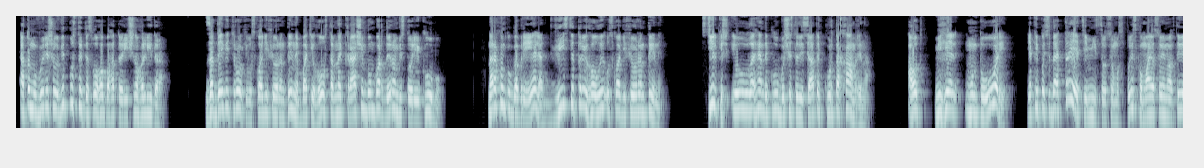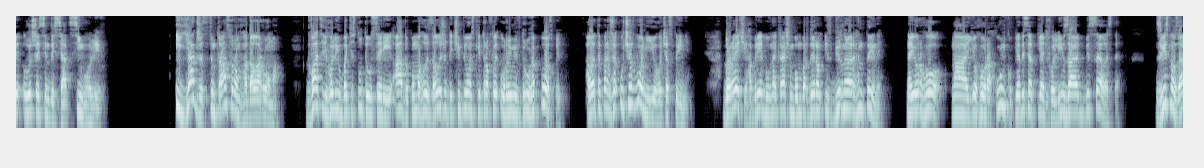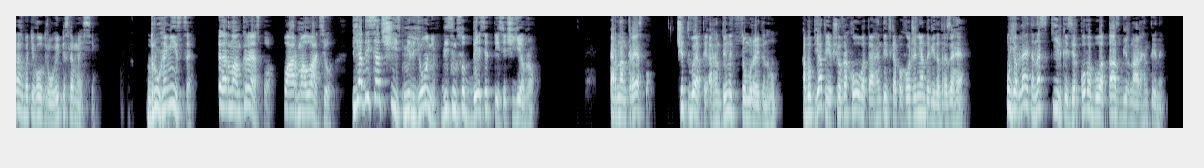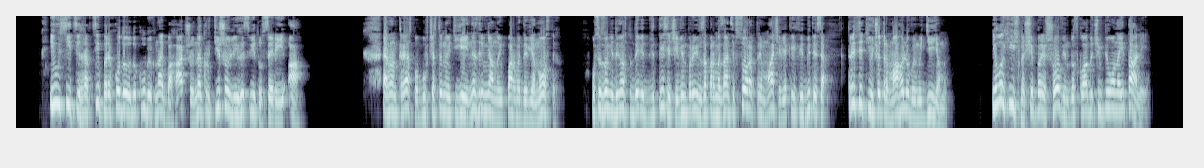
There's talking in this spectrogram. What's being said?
а тому вирішили відпустити свого багаторічного лідера. За 9 років у складі Фіорентини Батігол став найкращим бомбардиром в історії клубу. На рахунку Габріеля 203 голи у складі Фіорентини. Стільки ж і у легенди клубу 60-х Курта Хамріна. А от Мігель Монтуорі, який посідає третє місце у цьому списку, має у своєму активі лише 77 голів. І як же з цим трансфером вгадала Рома? 20 голів Батістути у серії А допомогли залишити чемпіонський трофей у Римі вдруге поспіль, але тепер вже у червоній його частині. До речі, Габріель був найкращим бомбардиром із збірної Аргентини. На його, на його рахунку 55 голів за Біселесте. Звісно, зараз Батігол другий після Месі. Друге місце. Ернан Креспо. Парма Лаціо. 56 мільйонів 810 тисяч євро. Ернан Креспо четвертий аргентинець в цьому рейтингу. Або п'ятий, якщо враховувати аргентинське походження Давіда Трезеге. Уявляєте, наскільки зіркова була та збірна Аргентини. І усі ці гравці переходили до клубів найбагатшої, найкрутішої ліги світу серії А. Ернан Креспо був частиною тієї незрівнянної парми 90-х. У сезоні 99-2000 він провів за пармезанців 43 матчі, в яких відмітився 34 гольовими діями. І логічно, що перейшов він до складу чемпіона Італії.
